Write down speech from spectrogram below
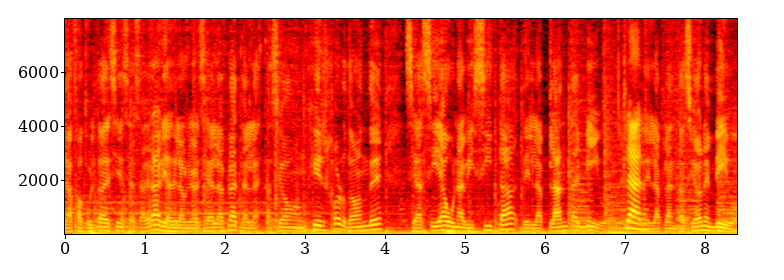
la Facultad de Ciencias Agrarias de la Universidad de La Plata en la estación Hirschhorn, donde se hacía una visita de la planta en vivo, de, Claro. de la plantación en vivo.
